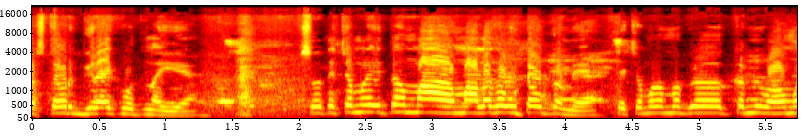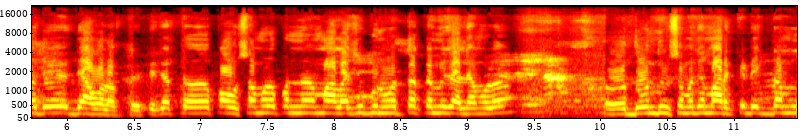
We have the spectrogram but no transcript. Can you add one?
रस्त्यावर गिराईक होत नाहीये. सो त्याच्यामुळे इथं मा मालाचा उठाव कमी आहे. त्याच्यामुळे मग कमी भावामध्ये द्यावा लागतोय. त्याच्यात पावसामुळे पण मालाची गुणवत्ता कमी झाल्यामुळं दोन दिवसामध्ये मार्केट एकदम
